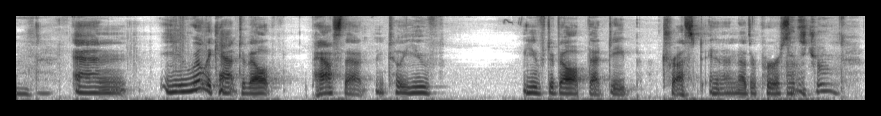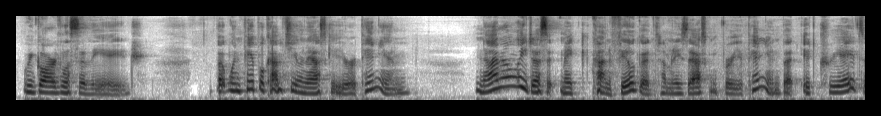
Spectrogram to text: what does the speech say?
Mm-hmm. And you really can't develop past that until you've you've developed that deep trust in another person. That's true. Regardless of the age. But when people come to you and ask you your opinion, not only does it make kind of feel good somebody's asking for your opinion, but it creates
